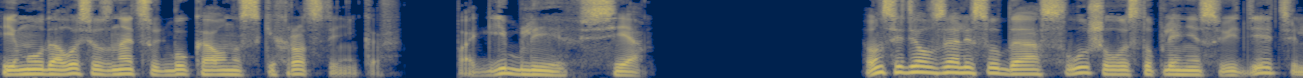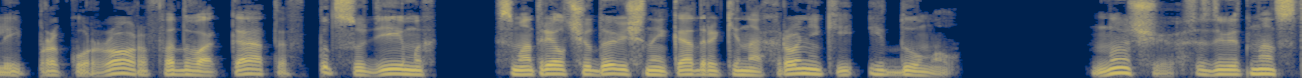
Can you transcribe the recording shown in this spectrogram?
ему удалось узнать судьбу каунасских родственников. Погибли все. Он сидел в зале суда, слушал выступления свидетелей, прокуроров, адвокатов, подсудимых, смотрел чудовищные кадры кинохроники и думал. Ночью с 19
